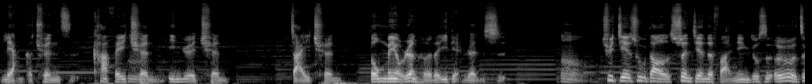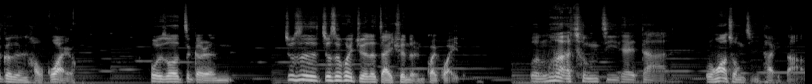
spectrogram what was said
两个圈子——咖啡圈、嗯、音乐圈、宅圈都没有任何的一点认识，嗯，去接触到瞬间的反应就是，呃，这个人好怪哦，或者说这个人就是就是会觉得宅圈的人怪怪的，文化冲击太大了，文化冲击太大了。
